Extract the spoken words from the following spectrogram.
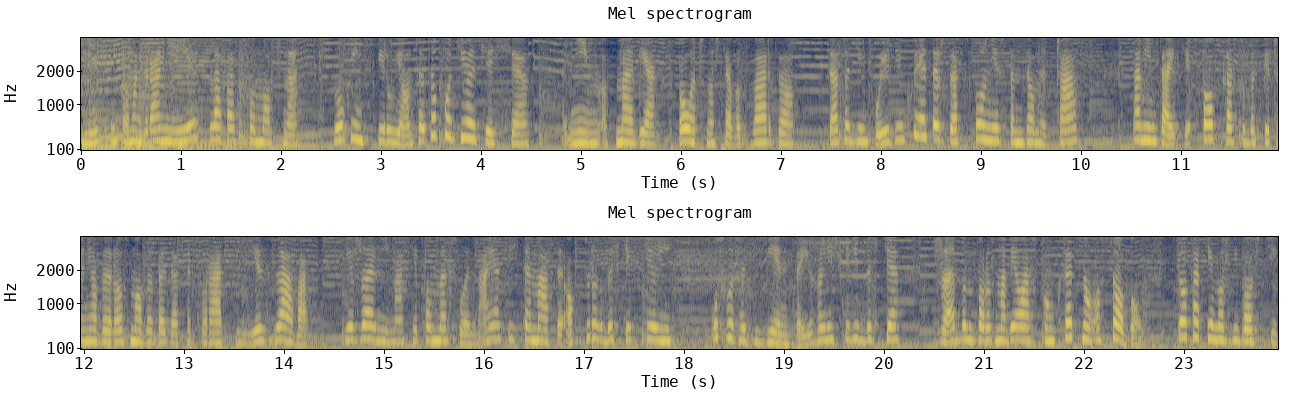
Jeśli to nagranie jest dla Was pomocne, lub inspirujące, to podzielcie się nim w mediach społecznościowych. Bardzo za to dziękuję. Dziękuję też za wspólnie spędzony czas. Pamiętajcie, podcast ubezpieczeniowy Rozmowy bez asekuracji jest dla Was. Jeżeli macie pomysły na jakieś tematy, o których byście chcieli usłyszeć więcej, jeżeli chcielibyście, żebym porozmawiała z konkretną osobą, to takie możliwości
